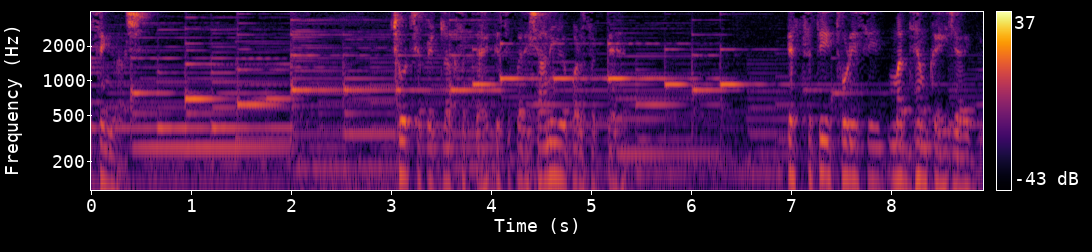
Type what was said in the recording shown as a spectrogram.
सिंह राशि। चोट चपेट लग सकता है, किसी परेशानी में पड़ सकते हैं। स्थिति थोड़ी सी मध्यम कही जाएगी।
